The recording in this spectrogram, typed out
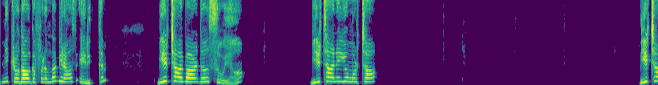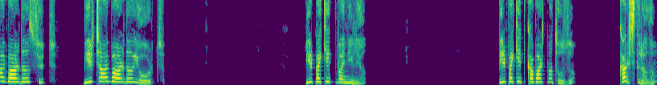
mikrodalga fırında biraz erittim. 1 çay bardağı sıvı yağ, 1 tane yumurta, Bir çay bardağı süt, bir çay bardağı yoğurt, bir paket vanilya, bir paket kabartma tozu karıştıralım.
